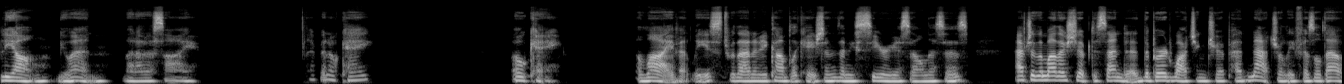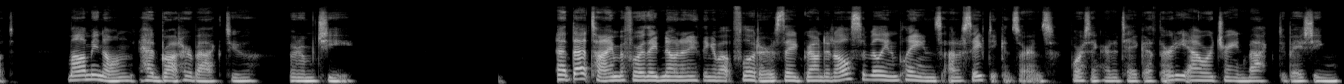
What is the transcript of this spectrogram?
Liang Yuan let out a sigh. I've been okay. Okay. Alive, at least, without any complications, any serious illnesses. After the mothership descended, the bird-watching trip had naturally fizzled out. Ma Minong had brought her back to Urumqi. At that time, before they'd known anything about floaters, they'd grounded all civilian planes out of safety concerns, forcing her to take a 30 hour train back to Beijing.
